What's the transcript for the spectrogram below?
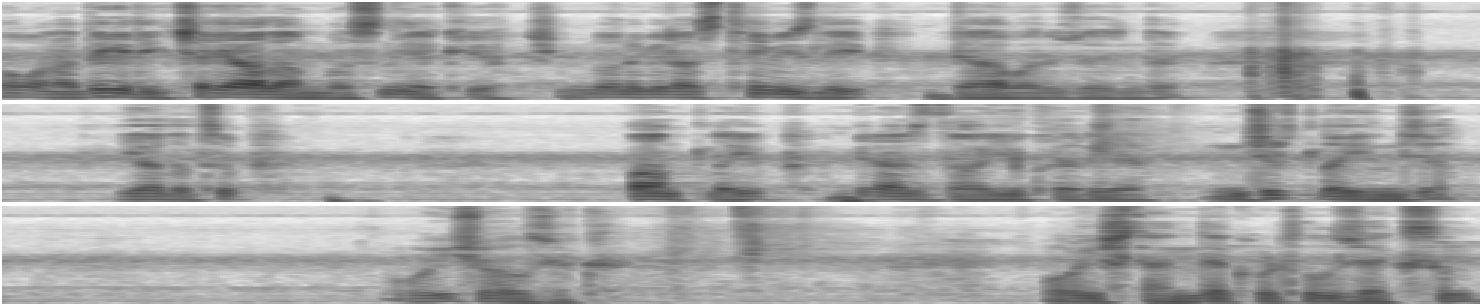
O ona değdikçe yağ lambasını yakıyor. Şimdi onu biraz temizleyip yağ var üzerinde. Yalıtıp bantlayıp biraz daha yukarıya cırtlayınca o iş olacak. O işten de kurtulacaksın.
